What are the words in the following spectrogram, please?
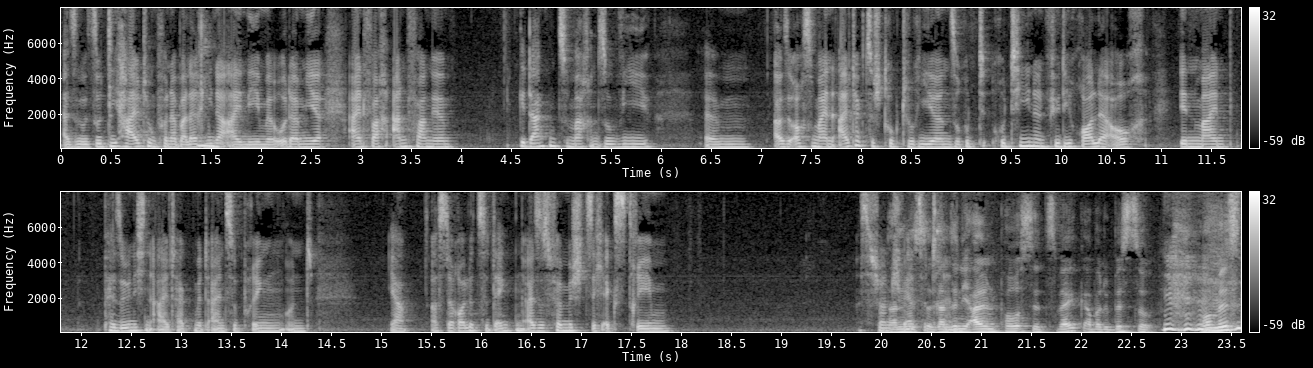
also so die Haltung von der Ballerina mhm. einnehme oder mir einfach anfange, Gedanken zu machen, so wie, ähm, also auch so meinen Alltag zu strukturieren, so Routinen für die Rolle auch in meinen persönlichen Alltag mit einzubringen und ja, aus der Rolle zu denken. Also es vermischt sich extrem Das ist schon dann, schwer ist, zu dann trennen. sind die allen Post-its weg, aber du bist so, oh Mist,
